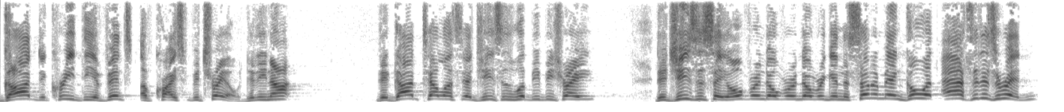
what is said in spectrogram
God decreed the events of Christ's betrayal. Did he not? Did God tell us that Jesus would be betrayed? Did Jesus say over and over and over again, The Son of Man goeth as it is written?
